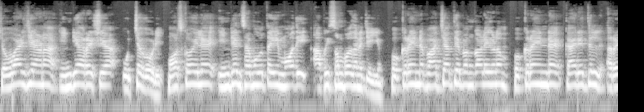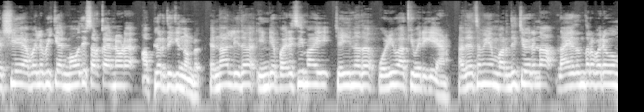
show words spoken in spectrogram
ചൊവ്വാഴ്ചയാണ് ഇന്ത്യ റഷ്യ ഉച്ചകോടി. മോസ്കോയിലെ ഇന്ത്യൻ സമൂഹത്തെയും മോദി അഭിസംബോധന ചെയ്യും. ഉക്രൈന്റെ പാശ്ചാത്യ പങ്കാളികളും ഉക്രൈന്റെ കാര്യത്തിൽ റഷ്യയെ അപലപിക്കാൻ മോദി സർക്കാരിനോട് അഭ്യർത്ഥിക്കുന്നുണ്ട്. എന്നാൽ ഇത് ഇന്ത്യ പരസ്യമായി ചെയ്യുന്നത് ഒഴിവാക്കി വരികയാണ്. അതേസമയം വർദ്ധിച്ചു വരുന്ന നയതന്ത്രപരവും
